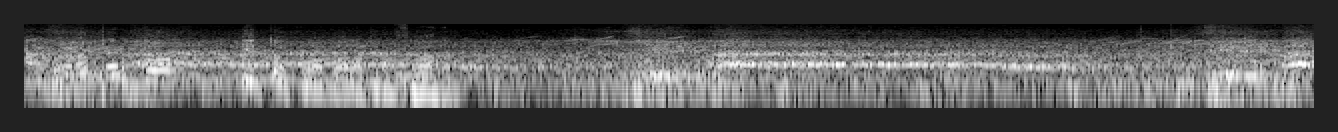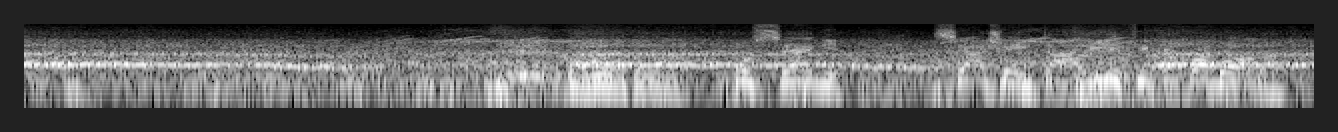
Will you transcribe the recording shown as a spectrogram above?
Agora apertou e tocou a bola para fora. Consegue se ajeitar ali e fica com a bola.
